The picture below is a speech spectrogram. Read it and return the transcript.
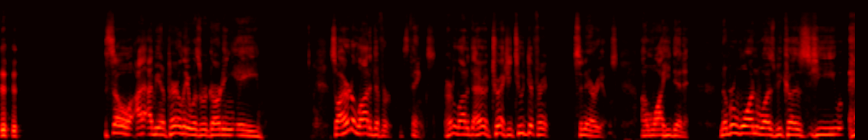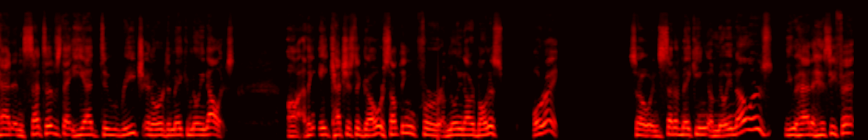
so I, I mean, apparently it was regarding a. So I heard a lot of different things. I heard a lot of. I heard two, actually two different scenarios on why he did it. Number one was because he had incentives that he had to reach in order to make a million dollars. Uh, I think eight catches to go or something for a million dollar bonus. All right. So instead of making a million dollars, you had a hissy fit,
